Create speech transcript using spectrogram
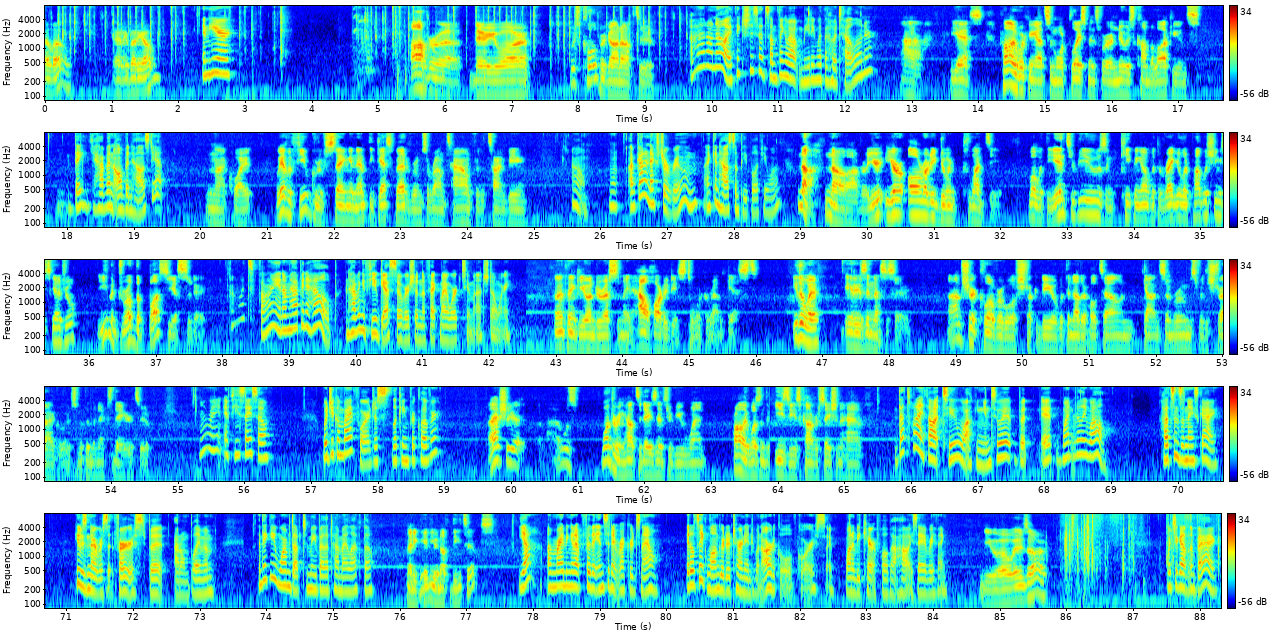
Hello? Anybody home? In here. Avra, there you are. Where's Clover gone off to? I don't know. I think she said something about meeting with a hotel owner. Ah, yes. Probably working out some more placements for our newest Carmelakians. They haven't all been housed yet? Not quite. We have a few groups staying in empty guest bedrooms around town for the time being. Oh. Well, I've got an extra room. I can house some people if you want. No, no, Avra. You're, you're already doing plenty. What with the interviews and keeping up with the regular publishing schedule? You even drove the bus yesterday. Oh, it's fine. I'm happy to help. And having a few guests over shouldn't affect my work too much. Don't worry. I think you underestimate how hard it is to work around guests. Either way, it isn't necessary. I'm sure Clover will have struck a deal with another hotel and gotten some rooms for the stragglers within the next day or two. All right, if you say so. What'd you come by for? Just looking for Clover? Actually, I was wondering how today's interview went. Probably wasn't the easiest conversation to have. That's what I thought too, walking into it, but it went really well. Hudson's a nice guy. He was nervous at first, but I don't blame him. I think he warmed up to me by the time I left, though. And he gave you enough details? Yeah, I'm writing it up for the incident records now. It'll take longer to turn into an article, of course. I want to be careful about how I say everything. You always are. What you got in the bag?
